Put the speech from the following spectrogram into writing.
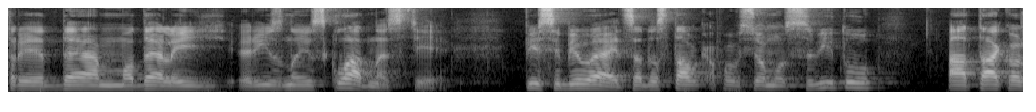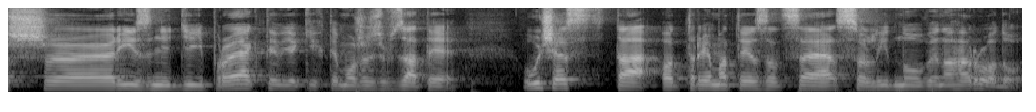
3D-моделей різної складності. PCBWay – це доставка по всьому світу, а також е, різні дій проекти, в яких ти можеш взяти участь та отримати за це солідну винагороду.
